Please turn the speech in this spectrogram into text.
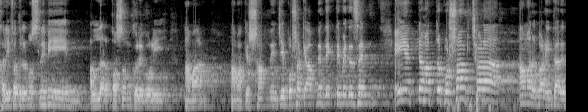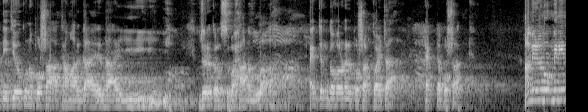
খলিফাতুল মুসলিমিন। আল্লাহর কসম করে বলি, আমার আমাকে সামনে যে পোশাকে আপনি দেখতে পেতেছেন, এই একটা মাত্র পোশাক ছাড়া আমার বাড়ি তার দ্বিতীয় কোনো পোশাক আমার গায়ের নাই। জোরে করুন সুবাহান একজন গভর্নরের পোশাক কয়টা? একটা পোশাক। আমিরুল মুমিনিন,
